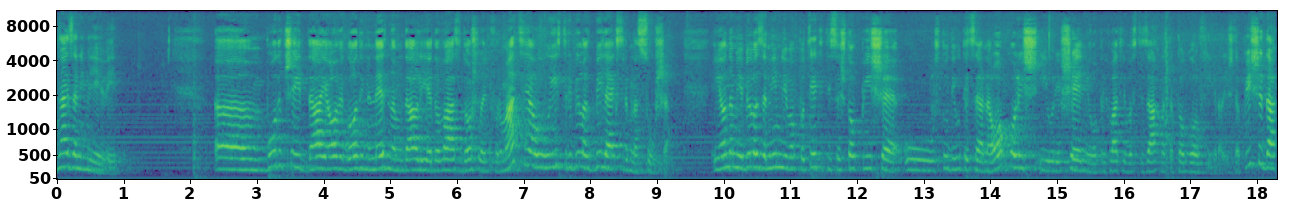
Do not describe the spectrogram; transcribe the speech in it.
najzanimljiviji. budući da je ove godine, ne znam da li je do vas došla informacija, u Istri bila bilja ekstremna suša. I onda mi je bilo zanimljivo podsjetiti se što piše u studiji utjecaja na okoliš i u rješenju o prihvatljivosti zahvata tog golf igrališta. Piše da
